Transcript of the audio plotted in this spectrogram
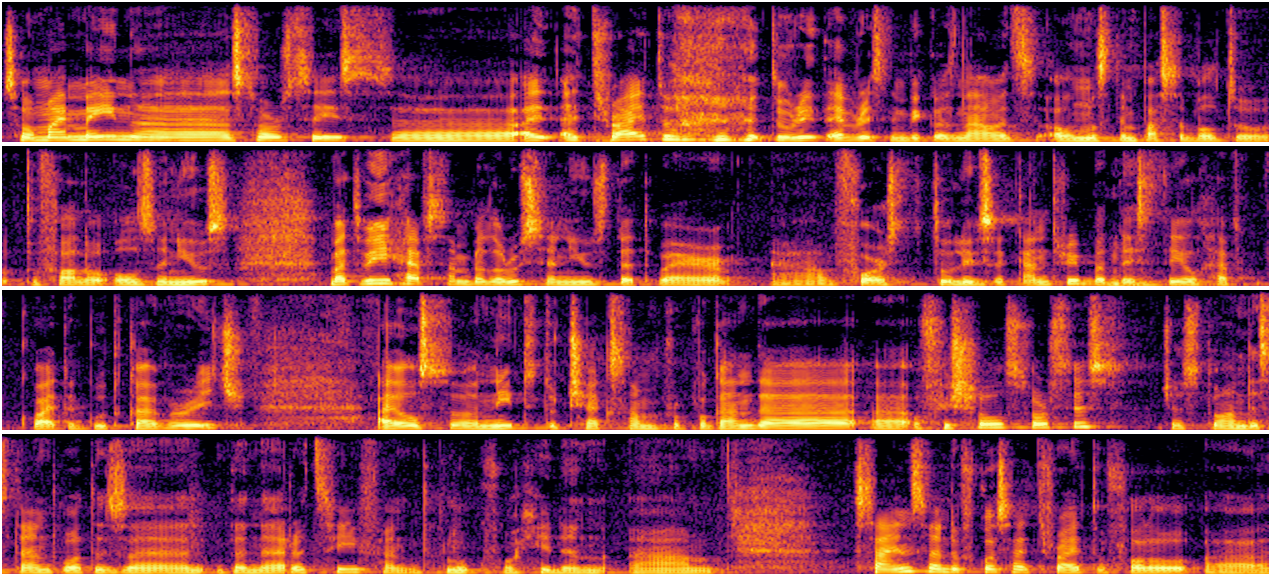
So my main uh, sources, uh, I, I, try to, to read everything because now it's almost impossible to, to follow all the news. But we have some Belarusian news that were uh, forced to leave the country, but mm -hmm. they mm-hmm. still have quite a good coverage. I also need to check some propaganda uh, official sources just to understand what is uh, the narrative and look for hidden um, signs. And of course, I try to follow uh,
